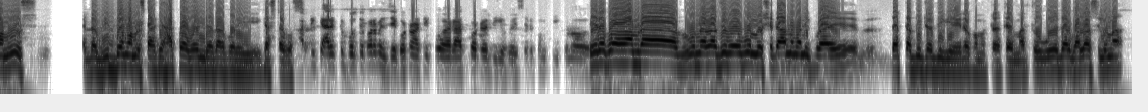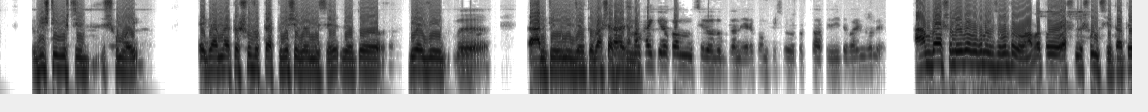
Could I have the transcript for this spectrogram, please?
মানুষ একটা বৃদ্ধ মানুষ তাকে হাত পা তারপরে এই কাজটা করছে। আপনি কি আরেকটু বলতে পারবেন যে ঘটনাটি রাত কটার দিকে হয়েছে? এরকম কি কোনো এরকম আমরা ওনারা যেভাবে বলল সেটা আনুমানিক প্রায় দেড়টা দুইটার দিকে এরকম একটা টাইম আর তো ওয়েদার ভালো ছিল না বৃষ্টি বৃষ্টির সময়। এই কারণে একটা সুযোগটা একটু বেশি করে নিছে যেহেতু ডিআইজি আন্টি উনি যেহেতু বাসা থাকে না। সংখ্যায় কীরকম ছিল লোকজন? এরকম কিছু তথ্য আপনি দিতে পারেন বলে? আমরা আসলে এভাবে কোনো কিছু বলতে পারব না তো আসলে শুনছি। তাতে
